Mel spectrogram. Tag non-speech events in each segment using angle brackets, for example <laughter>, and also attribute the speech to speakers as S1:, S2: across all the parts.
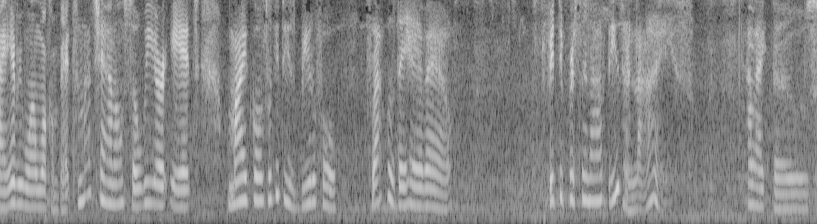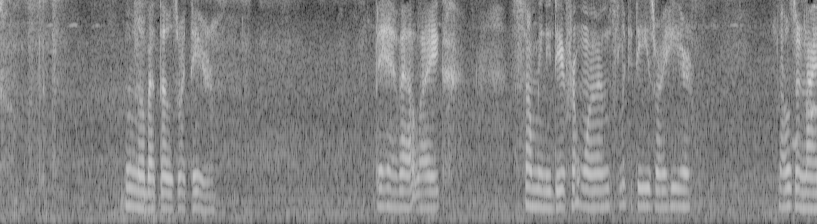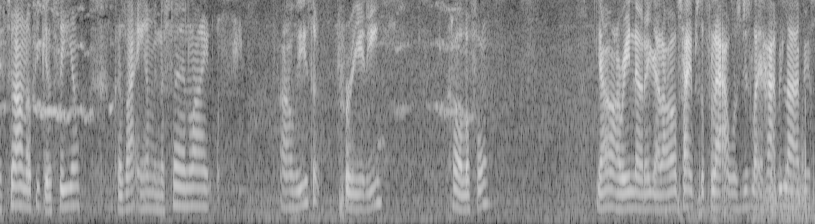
S1: hi everyone. Welcome back to my channel. So we are at michael's. Look at these beautiful flowers they have out. 50 percent off. These are nice. I like those. I don't know about those right there. They have out like so many different ones. Look at these right here. Those are nice too. I don't know if you can see them because i am in the sunlight. Oh, these are pretty, colorful. Y'all already know they got all types of flowers, just like Hobby Lobby.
